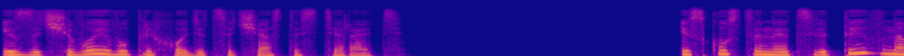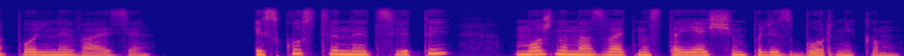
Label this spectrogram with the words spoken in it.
из-за чего его приходится часто стирать. Искусственные цветы в напольной вазе. Искусственные цветы можно назвать настоящим полисборником.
